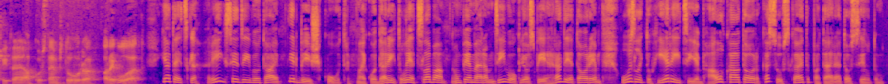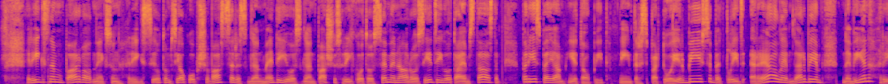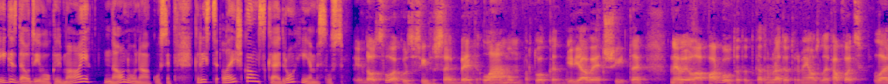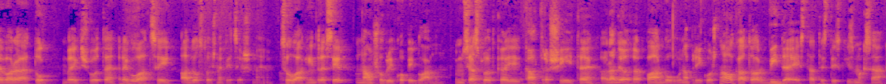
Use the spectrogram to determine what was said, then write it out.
šī te apkurss temperatūra regulēta. Jāteic, ka Rīgas iedzīvotāji ir bijuši kūtri, lai ko darītu lietas labā, un, piemēram, dzīvokļos pie radiatoriem uzliktu ierīci jeb alokātoru, kas uzskaita patērēto siltumu. Rīgas namu pārvaldnieks un Rīgas siltums jau kopš vasaras gan medijos, gan pašus rīkotos semināros iedzīvotājiem stāsta par iespējām ietaupīt. Interesi par to ir bijusi, bet līdz reāliem darbiem neviena Rīgas daudz dzīvokļu māja nav nonākusi. Krists Leiškalns skaidro iemeslus. Ir daudz cilvēku, kurus tas interesē, bet lēmumu par to, ka ir jāveic šī nelielā pārbūve, tad katram radiatoram jāuzliek apvats, lai varētu veikt šo regulāciju atbilstoši nepieciešamajam. Cilvēku interesi ir, nav šobrīd kopīga lēmuma. Mums jāsaprot, ka katra šī radiatora pārbūve un aprīkošana alokātora vidēji statistiski izmaksā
